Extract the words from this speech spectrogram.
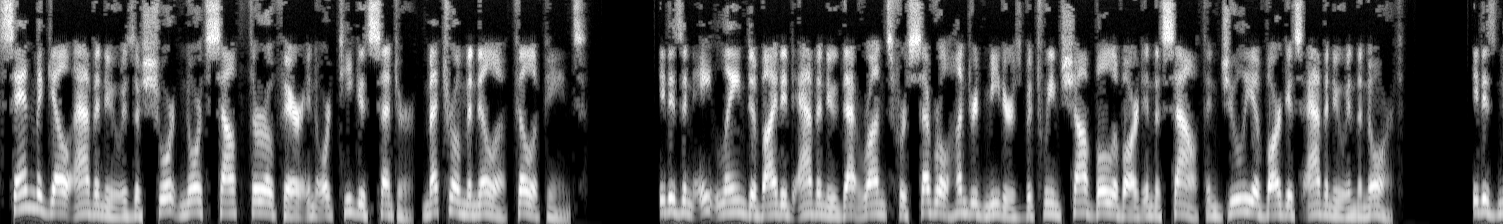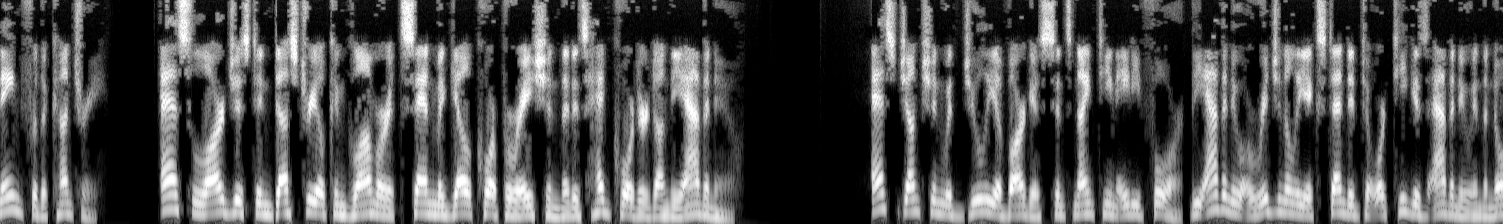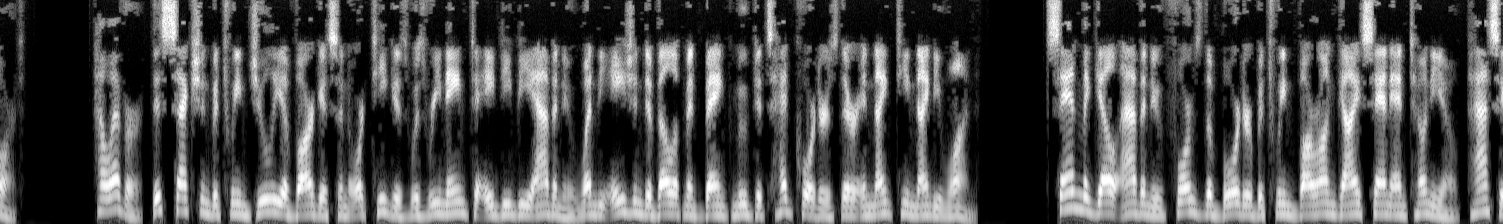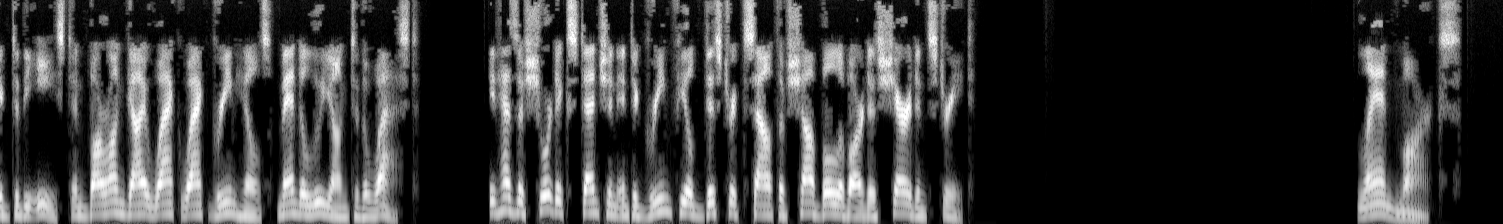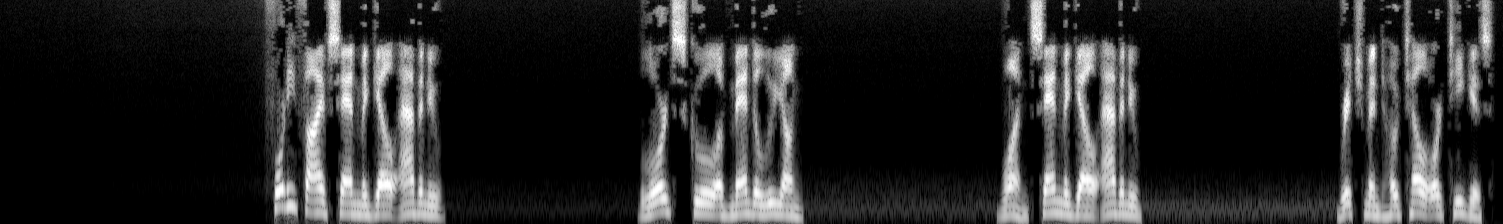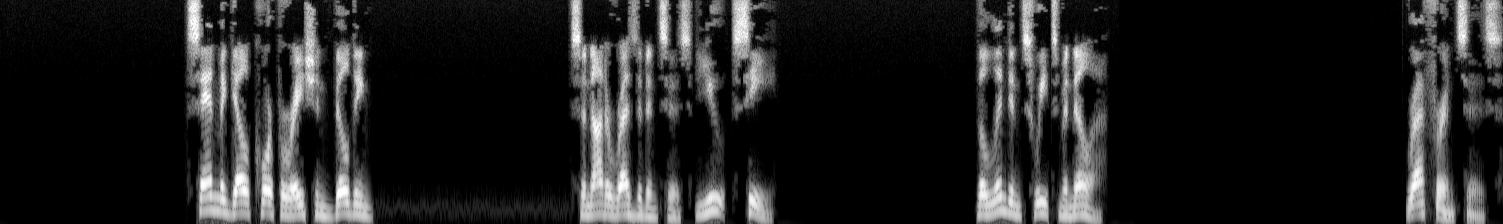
San Miguel Avenue is a short north-south thoroughfare in Ortigas Center, Metro Manila, Philippines. It is an eight-lane divided avenue that runs for several hundred meters between Shaw Boulevard in the south and Julia Vargas Avenue in the north. It is named for the country's largest industrial conglomerate San Miguel Corporation that is headquartered on the avenue. S junction with Julia Vargas since 1984, the avenue originally extended to Ortigas Avenue in the north. However, this section between Julia Vargas and Ortigas was renamed to ADB Avenue when the Asian Development Bank moved its headquarters there in 1991. San Miguel Avenue forms the border between Barangay San Antonio, Pasig to the east and Barangay Wack-Wack Greenhills, Mandaluyong to the west. It has a short extension into Greenfield District south of Shaw Boulevard as Sheridan Street. Landmarks. 45 San Miguel Avenue. Lourdes School of Mandaluyong. 1 San Miguel Avenue. Richmond Hotel Ortigas. San Miguel Corporation Building Sonata Residences U, C. The Linden Suites Manila References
